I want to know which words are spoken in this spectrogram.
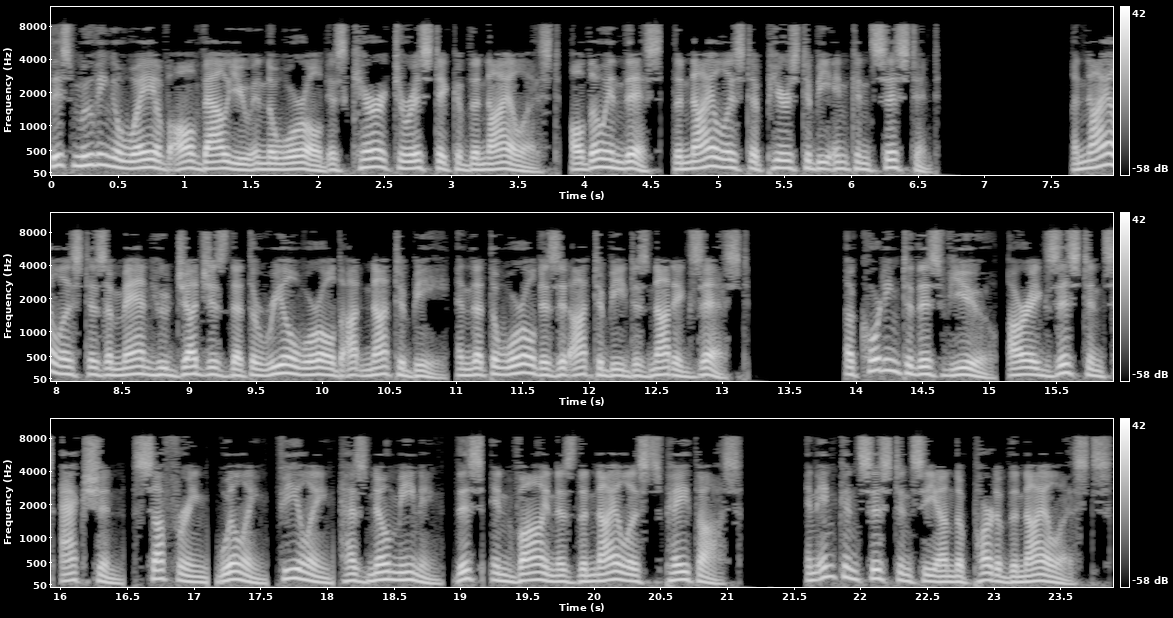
This moving away of all value in the world is characteristic of the nihilist, although in this, the nihilist appears to be inconsistent. A nihilist is a man who judges that the real world ought not to be, and that the world as it ought to be does not exist. According to this view, our existence action, suffering, willing, feeling has no meaning, this in vain is the nihilist's pathos—an inconsistency on the part of the nihilists.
